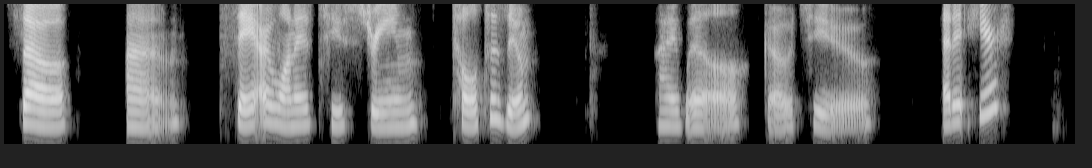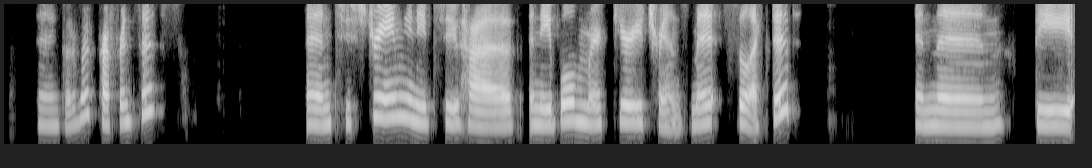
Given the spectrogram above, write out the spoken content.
So um, say I wanted to stream Tull to Zoom. I will go to edit here and go to my preferences. And to stream, you need to have enable Mercury transmit selected. And then the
